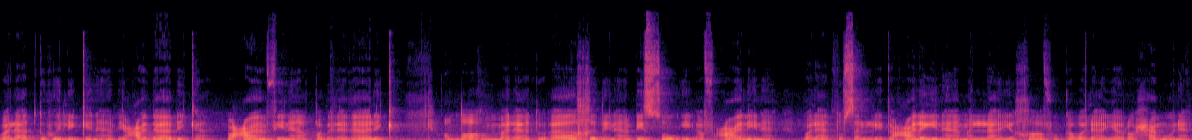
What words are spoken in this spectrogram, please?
ولا تهلكنا بعذابك وعافنا قبل ذلك. اللهم لا تؤاخذنا بسوء أفعالنا ولا تسلط علينا من لا يخافك ولا يرحمنا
